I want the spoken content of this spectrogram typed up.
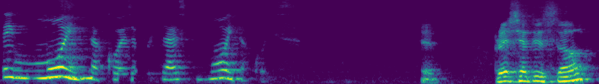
tem muita coisa por trás, muita coisa. É, prestem atenção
